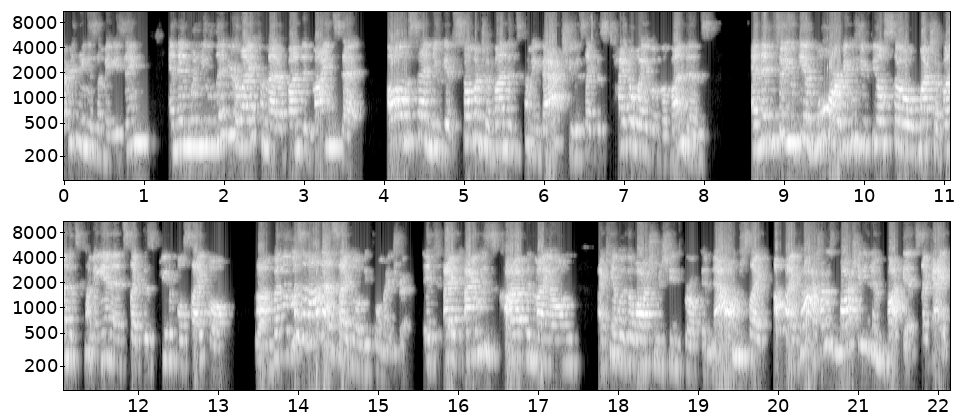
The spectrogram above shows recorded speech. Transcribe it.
Everything is amazing. And then when you live your life from that abundant mindset, all of a sudden you get so much abundance coming back to you. It's like this tidal wave of abundance and then so you give more because you feel so much abundance coming in. And it's like this beautiful cycle. Um, but I wasn't on that cycle before my trip. It's I, I was caught up in my own. I can't believe the washing machine's broken. Now I'm just like, oh my gosh, I was washing it in buckets. Like I,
